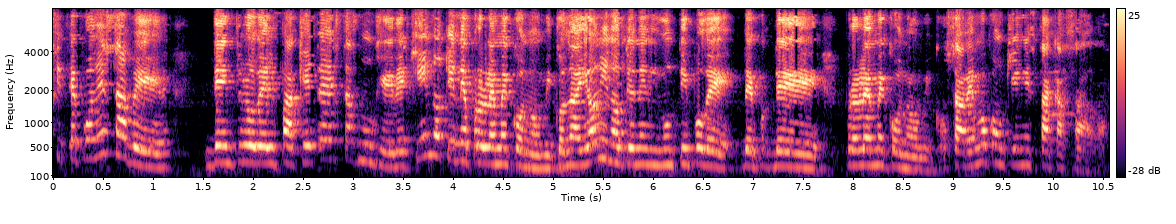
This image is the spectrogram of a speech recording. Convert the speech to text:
si te pones a ver dentro del paquete de estas mujeres, ¿quién no tiene problema económico? Nayoni no tiene ningún tipo de, de, problema económico. Sabemos con quién está casada.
